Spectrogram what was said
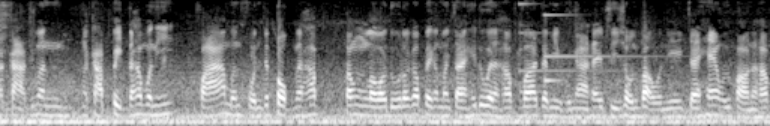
อากาศที่มันอากาศปิดนะครับ วันนี้ฟ้าเหมือนฝนจะตกนะครับ ต้องรอดูแล้วก็เป็นกำลังใจให้ด้วยนะครับ ว่าจะมีผลงานให้ซีชมหรือเปล่าวันนี้จะแห้งหรือเปล่านะครับ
